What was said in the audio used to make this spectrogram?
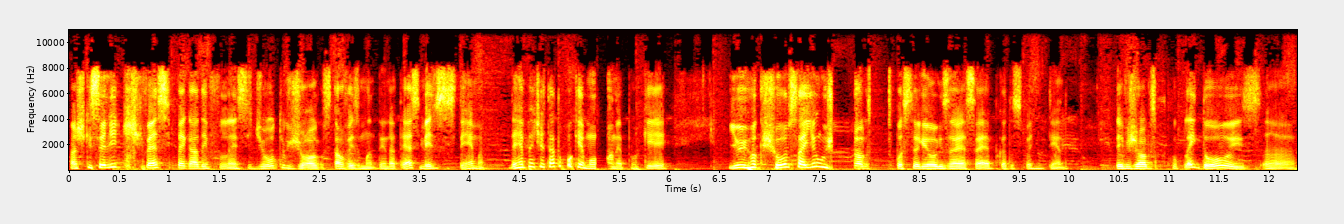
Acho que se ele tivesse pegado a influência de outros jogos, talvez mantendo até esse mesmo sistema, de repente até do Pokémon, né? Porque Yu Yu Hakusho saíram jogos posteriores a essa época do Super Nintendo. Teve jogos pro Play 2, uh, ah,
